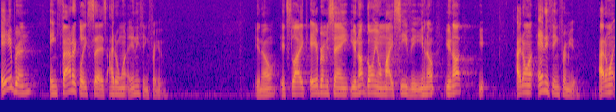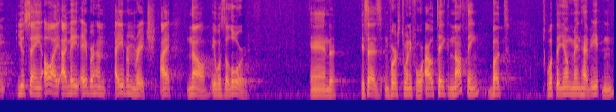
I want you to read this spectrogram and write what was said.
Abram emphatically says, I don't want anything from you. You know, it's like Abram is saying, You're not going on my CV. You know, you're not, you, I don't want anything from you. I don't want you saying, Oh, I, I made Abraham, Abram rich. I, no, it was the Lord. And he says in verse 24, I'll take nothing but what the young men have eaten,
